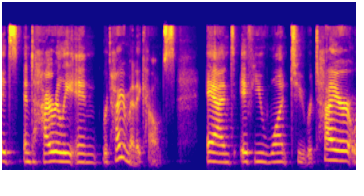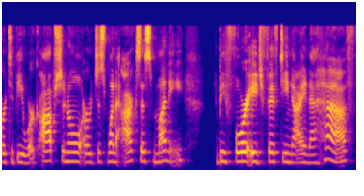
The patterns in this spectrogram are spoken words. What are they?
it's entirely in retirement accounts. And if you want to retire or to be work optional or just want to access money before age 59 and a half,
